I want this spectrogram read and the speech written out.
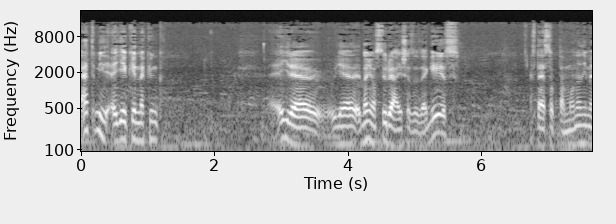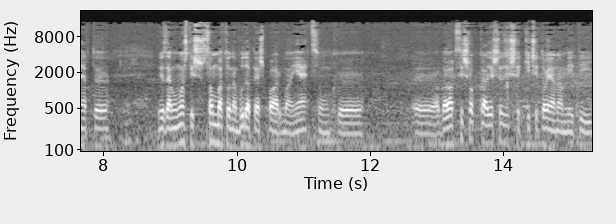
Hát mi, egyébként nekünk egyre, ugye nagyon szürreális ez az egész, ezt el szoktam mondani, mert ö, igazából most is szombaton a Budapest Parkban játszunk ö, ö, a galaxisokkal, és ez is egy kicsit olyan, amit így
